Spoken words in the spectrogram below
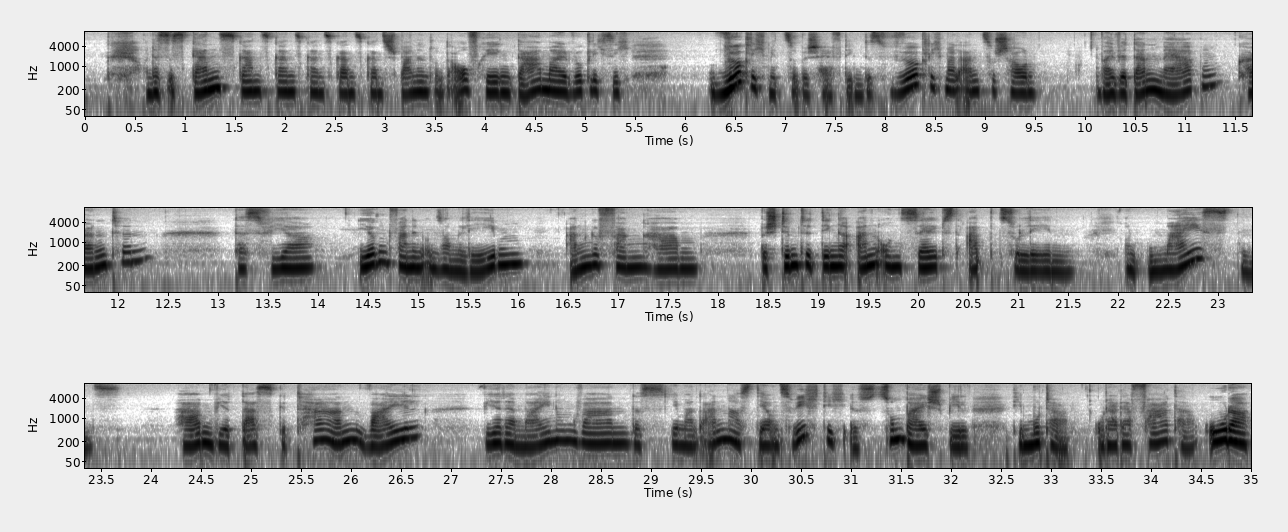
Und das ist ganz, ganz, ganz, ganz, ganz, ganz spannend und aufregend, da mal wirklich sich wirklich mit zu beschäftigen, das wirklich mal anzuschauen, weil wir dann merken könnten, dass wir irgendwann in unserem Leben angefangen haben, bestimmte Dinge an uns selbst abzulehnen. Und meistens haben wir das getan, weil wir der Meinung waren, dass jemand anders, der uns wichtig ist, zum Beispiel die Mutter oder der Vater oder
